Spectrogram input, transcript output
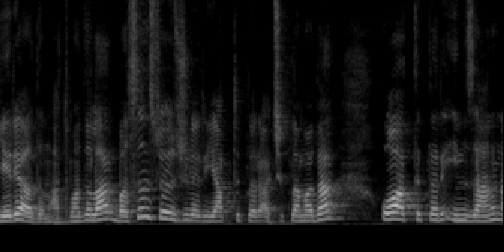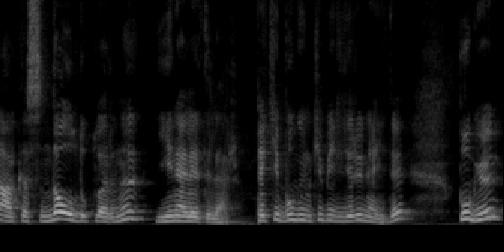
geri adım atmadılar. Basın sözcüleri yaptıkları açıklamada o attıkları imzanın arkasında olduklarını yinelediler. Peki bugünkü bildiri neydi? Bugün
